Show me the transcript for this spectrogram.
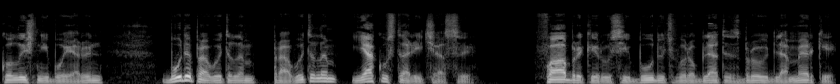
колишній боярин, буде правителем, правителем, як у старі часи. Фабрики Русі будуть виробляти зброю для мерки,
